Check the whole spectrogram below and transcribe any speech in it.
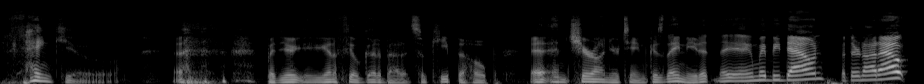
Thank you. but you're you're gonna feel good about it. So keep the hope and, and cheer on your team because they need it. They may be down, but they're not out.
